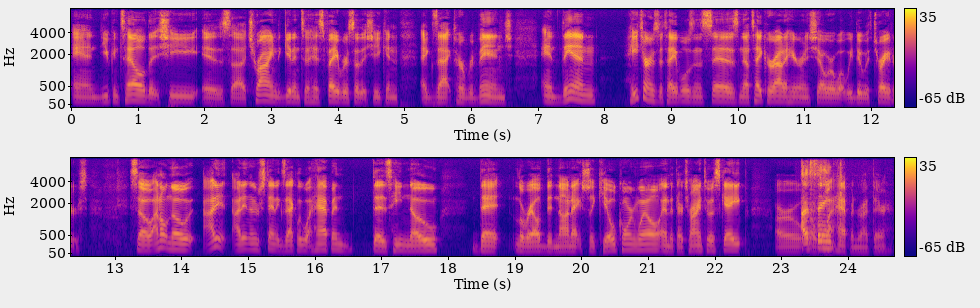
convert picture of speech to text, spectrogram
and you can tell that she is uh, trying to get into his favor so that she can exact her revenge. And then he turns the tables and says, "Now take her out of here and show her what we do with traitors." So I don't know. I didn't. I didn't understand exactly what happened. Does he know that L'Rell did not actually kill Cornwell and that they're trying to escape, or, I or think- what happened right there?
